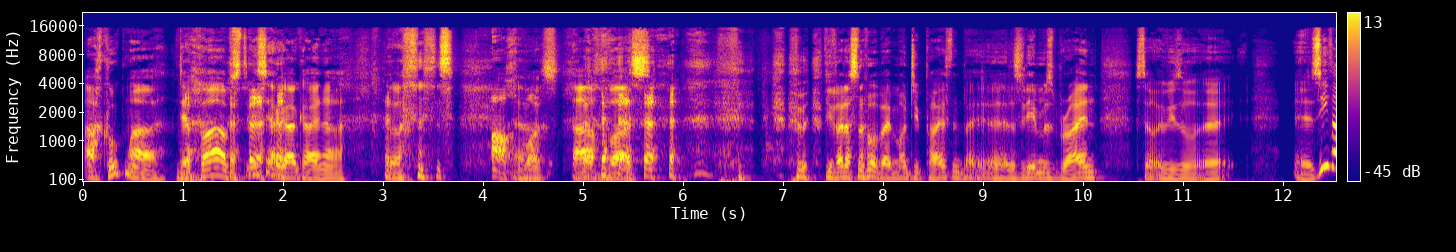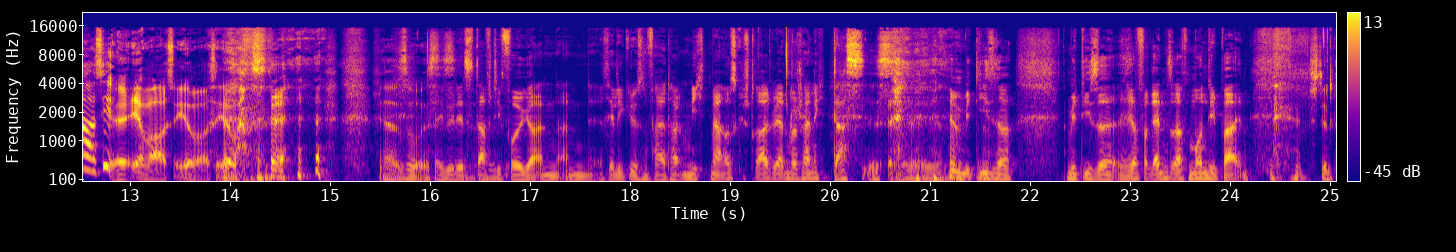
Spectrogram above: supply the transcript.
ach guck mal, der Papst ist ja gar keiner. So, ach was. ach was. Wie war das nochmal bei Monty Python, bei äh, Das Leben ist Brian? Ist doch irgendwie so, äh, Äh, sie war es, er, er war es, er war es, er war es. ja, so ist Sehr gut, jetzt darf die Folge an, an religiösen Feiertagen nicht mehr ausgestrahlt werden wahrscheinlich. Das ist äh, mit dieser mit dieser Referenz auf Monty Python. Stimmt.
